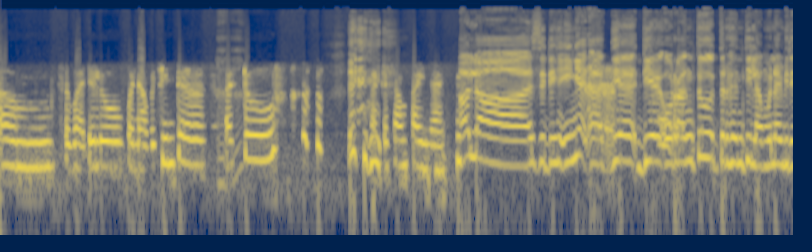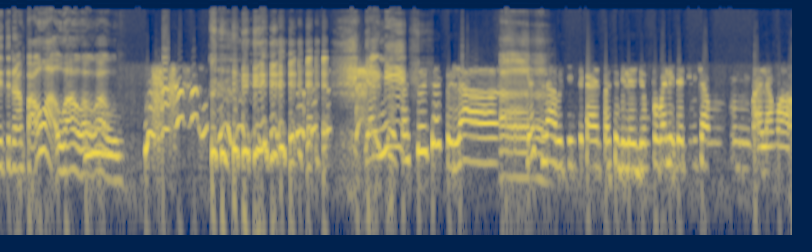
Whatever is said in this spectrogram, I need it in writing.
Um, sebab dulu pernah bercinta. Lepas tu, tak kesampaian. Alah, sedih ingat uh, dia dia orang tu terhenti lamunan bila ternampak awak. Wow, wow, wow. Yang ni Lepas tu tu lah. Ah. Just lah bercinta kan. Lepas tu bila jumpa balik jadi macam, um, alamak,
